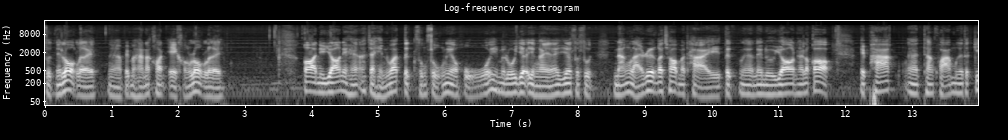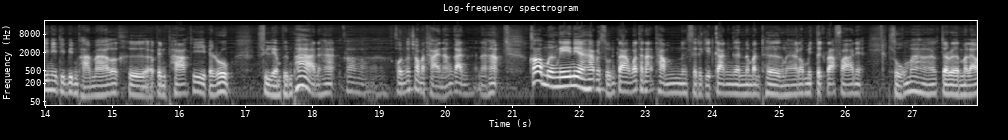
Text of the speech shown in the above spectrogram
สุดในโลกเลยนะฮะเป็นมหานครเอกของโลกเลย ก็นิวยอร์กเนี่ยฮะจะเห็นว่าตึกสูงๆเนี่ยโอ้โหไม่รู้เยอะยังไงนะเยอะสุดๆหนังหลายเรื่องก็ชอบมาถ่ายตึกในนิวยอร์กนะแล้วก็ไอ้พาร์คทางขวามือตะกี้นี่ที่บินผ่านมาก็คือเป็นพาร์คที่เป็นรูปสี่เหลี่ยมผืนผ้านะฮะก็คนก็ชอบมาถ่ายหนังกันนะฮะก็เมืองนี้เนี่ยฮะเป็นศูนย์กลางวัฒนธรรมเศรษฐกิจการเงินบันเทิงนะฮะเรามีตึกระฟ้าเนี่ยสูงมากเจริญมาแล้ว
